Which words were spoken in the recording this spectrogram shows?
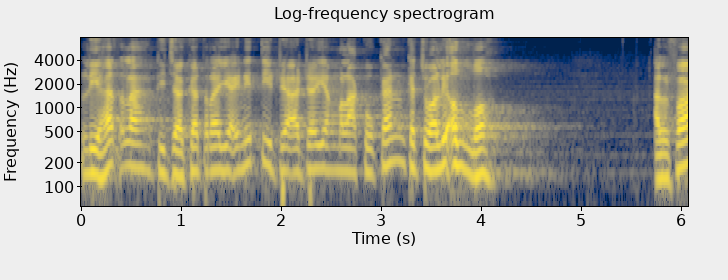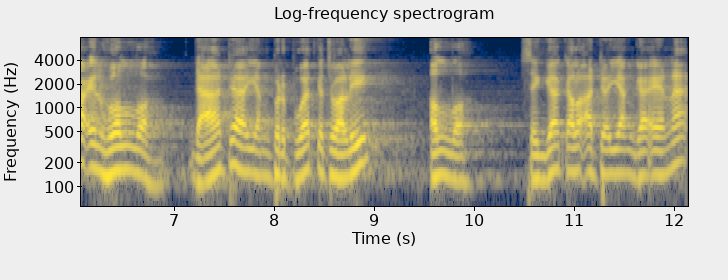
lihatlah di jagat raya ini tidak ada yang melakukan kecuali Allah. Al-fa'il Allah, gak ada yang berbuat kecuali Allah. Sehingga kalau ada yang gak enak,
